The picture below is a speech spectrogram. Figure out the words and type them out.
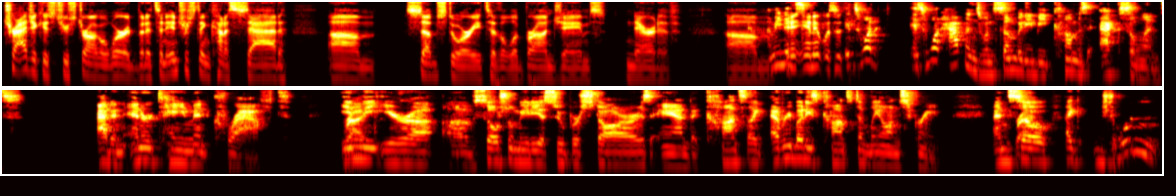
tragic is too strong a word, but it's an interesting kind of sad um, sub story to the LeBron James narrative. Um, I mean, and- it's, and, it was it's what it's what happens when somebody becomes excellent at an entertainment craft in Right. the era of social media superstars and const like everybody's constantly on screen. And so like Jordan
